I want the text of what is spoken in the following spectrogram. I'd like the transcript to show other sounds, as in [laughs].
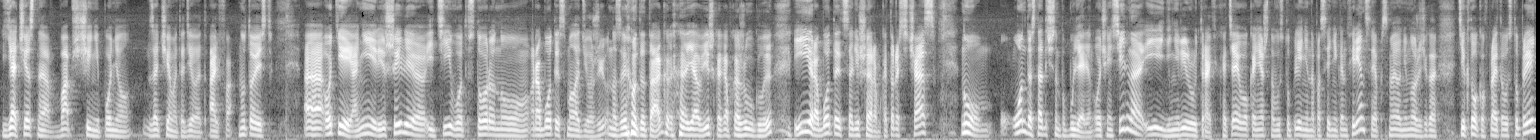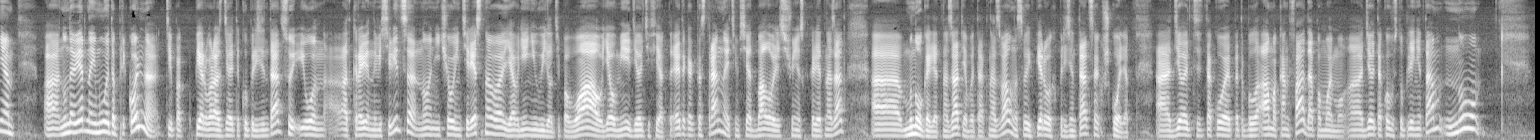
Я, честно, вообще не понял, зачем это делает Альфа. Ну, то есть, э, окей, они решили идти вот в сторону работы с молодежью, [laughs] назовем это так, [laughs] я, видишь, как обхожу углы, и работает с Алишером, который сейчас, ну, он достаточно популярен, очень сильно и генерирует трафик. Хотя его, конечно, выступление на последней конференции, я посмотрел немножечко тиктоков про это выступление, а, ну, наверное, ему это прикольно, типа, первый раз делать такую презентацию, и он откровенно веселится, но ничего интересного я в ней не увидел. Типа, вау, я умею делать эффекты. Это как-то странно, этим все отбаловались еще несколько лет назад, а, много лет назад, я бы так назвал, на своих первых презентациях в школе. А, делать такое, это было Ама Конфа, да, по-моему, а, делать такое выступление там, ну,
